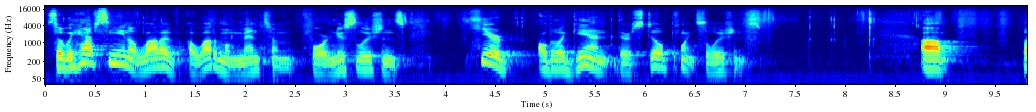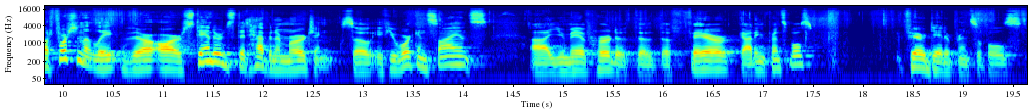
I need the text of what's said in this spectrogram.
So we have seen a lot of, a lot of momentum for new solutions here, although again, they're still point solutions. Um, but fortunately, there are standards that have been emerging. So if you work in science, uh, you may have heard of the, the FAIR guiding principles, FAIR data principles,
